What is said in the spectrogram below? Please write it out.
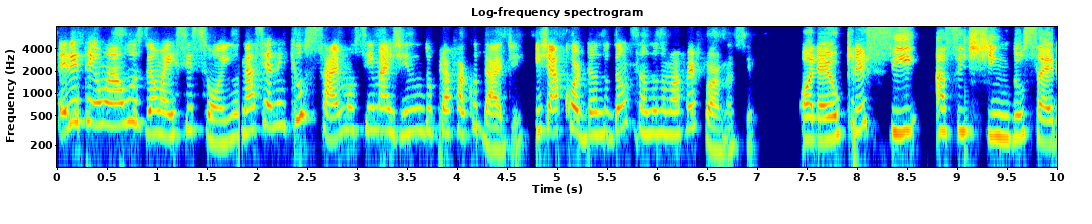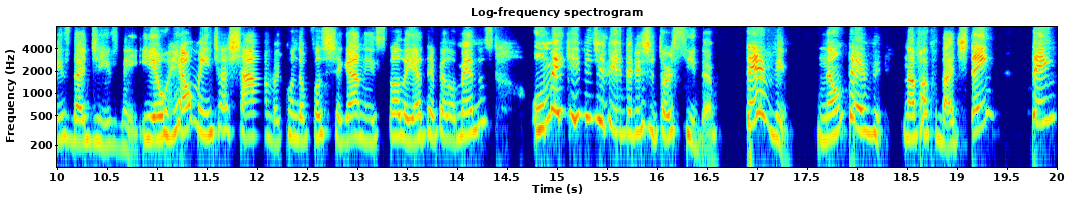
Ele tem uma alusão a esse sonho na cena em que o Simon se imagina indo para a faculdade e já acordando dançando numa performance. Olha, eu cresci assistindo séries da Disney e eu realmente achava que quando eu fosse chegar na escola ia ter pelo menos uma equipe de líderes de torcida. Teve? Não teve. Na faculdade tem? Tem,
